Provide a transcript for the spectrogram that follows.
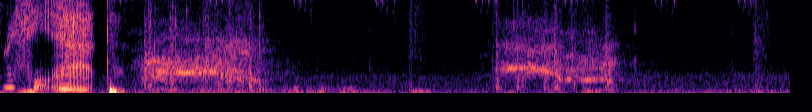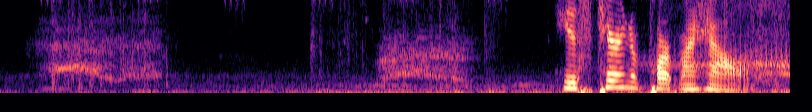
Where's he at? He is tearing apart my house.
